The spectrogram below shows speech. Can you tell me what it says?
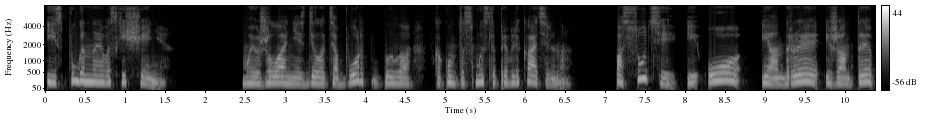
и испуганное восхищение. Мое желание сделать аборт было в каком-то смысле привлекательно. По сути, и О, и Андре, и Жанте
